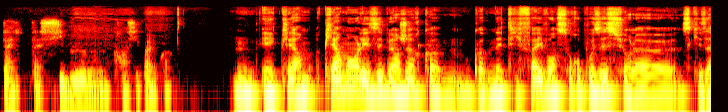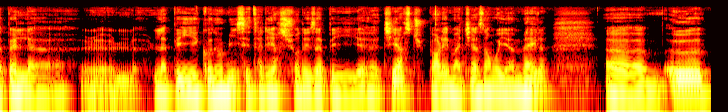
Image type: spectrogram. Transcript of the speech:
ta, ta cible principale. Quoi. Mm. Et clairement, clairement, les hébergeurs comme, comme Netlify vont se reposer sur le- ce qu'ils appellent la- le- l'API économie, c'est-à-dire sur des API euh, tierces. Tu parlais, Mathias, d'envoyer un mail. Euh, eux,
